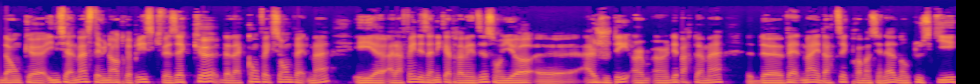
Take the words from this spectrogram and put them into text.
Donc, euh, initialement, c'était une entreprise qui faisait que de la confection de vêtements. Et euh, à la fin des années 90, on y a euh, ajouté un, département de vêtements et d'articles promotionnels. Donc, tout ce qui est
